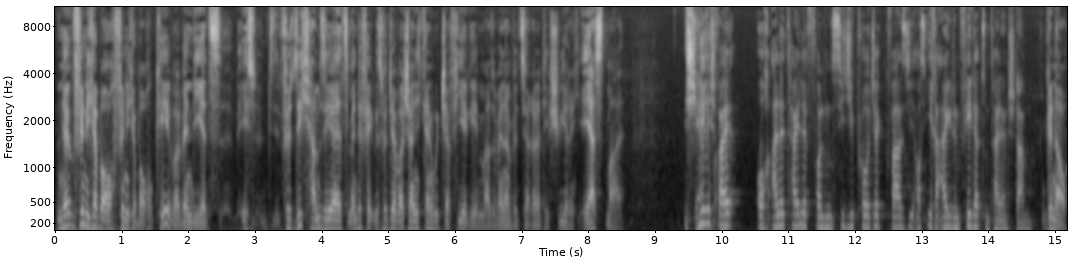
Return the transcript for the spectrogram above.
Ne, finde ich aber auch, finde ich aber auch okay, weil wenn die jetzt, ich, für sich haben sie ja jetzt im Endeffekt, es wird ja wahrscheinlich kein Witcher 4 geben, also wenn, dann wird es ja relativ schwierig. Erstmal. Ist schwierig, Erstmal. weil auch alle Teile von CG Projekt quasi aus ihrer eigenen Feder zum Teil entstammen. Genau.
